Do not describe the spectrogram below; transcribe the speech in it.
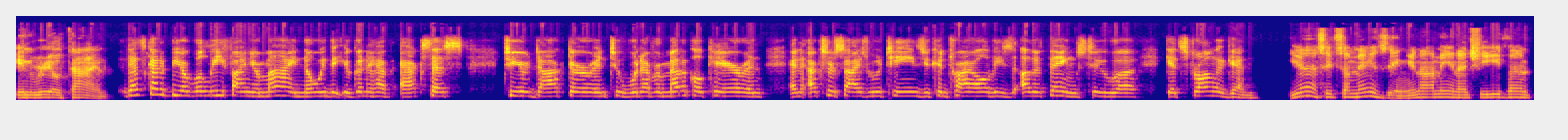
in real time. That's got to be a relief on your mind, knowing that you're going to have access to your doctor and to whatever medical care and, and exercise routines. You can try all these other things to uh, get strong again. Yes, it's amazing. You know what I mean? And she even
